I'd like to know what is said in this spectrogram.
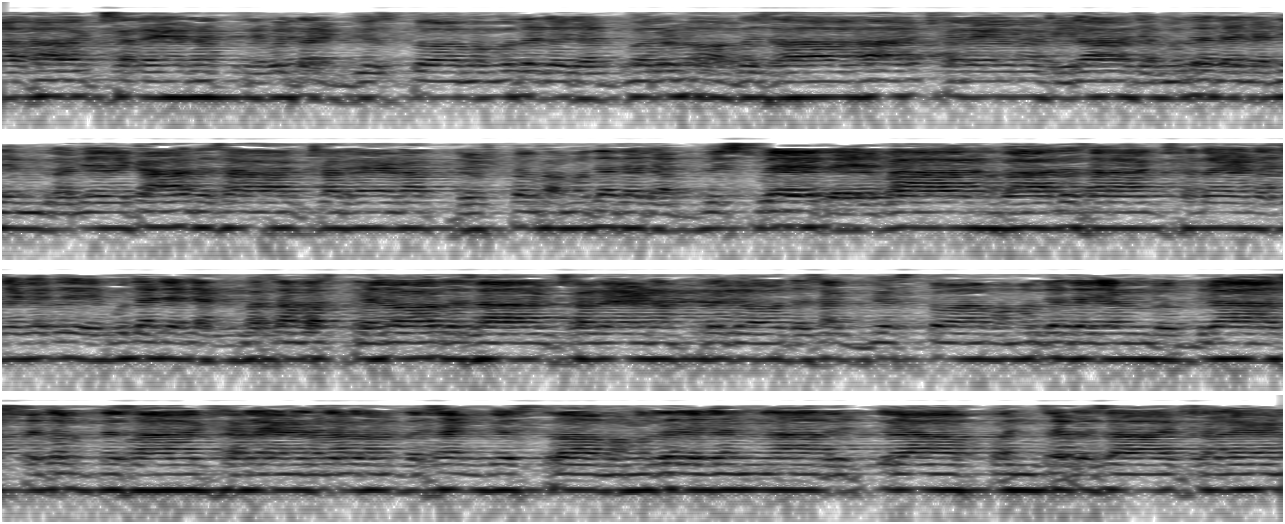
गायत्रेण विद्रोणवाहाक्षरेण त्रिवृतज्ञस्तोममुदजद्वरुणोदशाक्षरेण विराजमुदजगदिन्द्रजेकादशाक्षरेण दृष्टुभमुदजद्विश्वे देवान्वादशाक्षरेण जगति मुदजन्मसवस्त्रयोदशाक्षरेण त्रयोदशग्रस्तोममुदजयन् रुद्राश्चतुर्दशाक्षरेण चतुर्दशग्रस्तोममुदजन्नादित्याः पञ्चदशाक्षरेण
